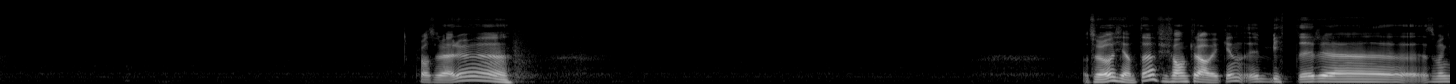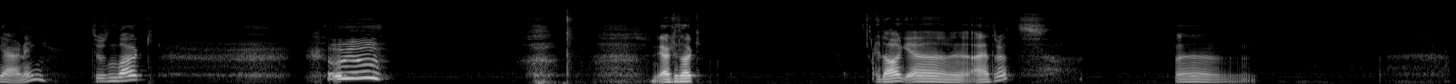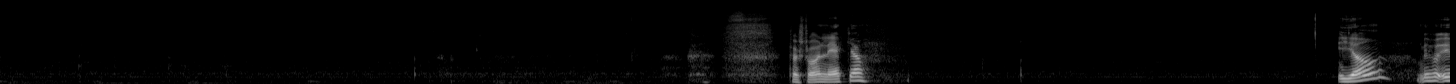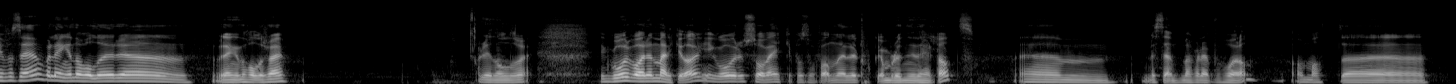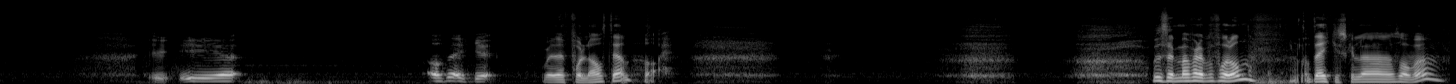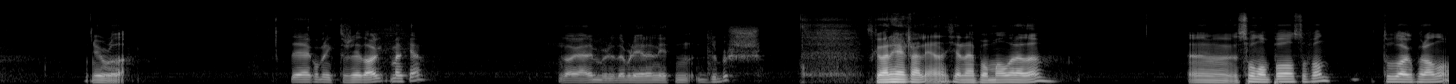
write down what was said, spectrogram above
Hva tror du? Jeg tror jeg hadde kjent det. Fy faen, Kraviken. Bitter eh, som en gærning. Tusen takk. Hjertelig takk. I dag eh, er jeg trøtt. Eh, Første var en lek, ja. Ja, vi får, vi får se hvor lenge det holder uh, Hvor lenge det holder seg. I går var en merkedag. I går sov jeg ikke på sofaen eller tok en blund i det hele tatt. Um, bestemte meg for det på forhånd, om at uh, i, i At jeg ikke Ble det for lavt igjen? Nei. Bestemte meg for det på forhånd. At jeg ikke skulle sove. Gjorde det. Det kommer ikke til å skje i dag, merker jeg. I dag er det mulig det blir en liten dubbers. Skal være helt ærlig, det kjenner jeg på meg allerede. Uh, Sovna på sofaen to dager på rad nå.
